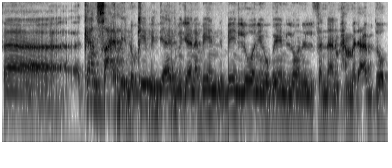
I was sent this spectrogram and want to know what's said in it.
فكان صعب إنه كيف بدي أدمج أنا بين بين لوني وبين لون الفنان محمد عبده.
